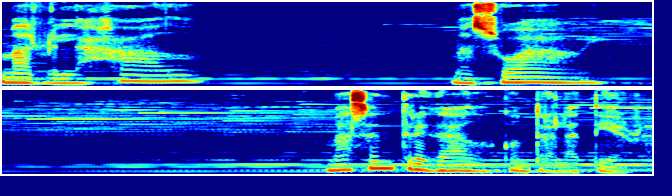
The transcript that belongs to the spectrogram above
más relajado, más suave más entregado contra la tierra.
